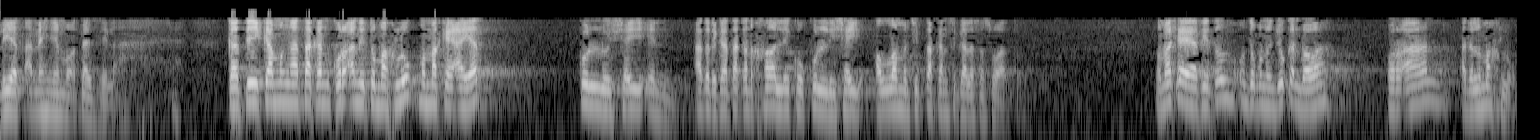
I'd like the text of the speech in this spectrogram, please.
Lihat anehnya Mu'tazilah. Ketika mengatakan Quran itu makhluk, memakai ayat kullu syai'in atau dikatakan khaliqu kulli syai'. Allah menciptakan segala sesuatu. Memakai ayat itu untuk menunjukkan bahwa Quran adalah makhluk.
